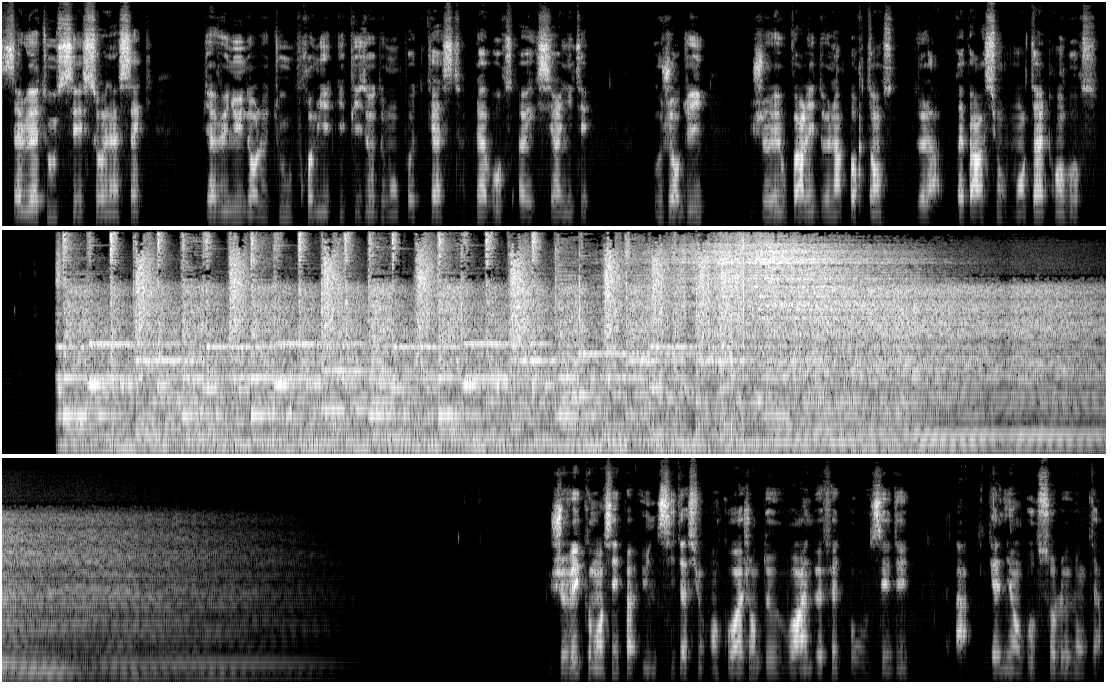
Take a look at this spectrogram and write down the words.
Salut à tous, c'est Sec. Bienvenue dans le tout premier épisode de mon podcast La bourse avec sérénité. Aujourd'hui, je vais vous parler de l'importance de la préparation mentale en bourse. Je vais commencer par une citation encourageante de Warren Buffett pour vous aider à gagner en bourse sur le long terme.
